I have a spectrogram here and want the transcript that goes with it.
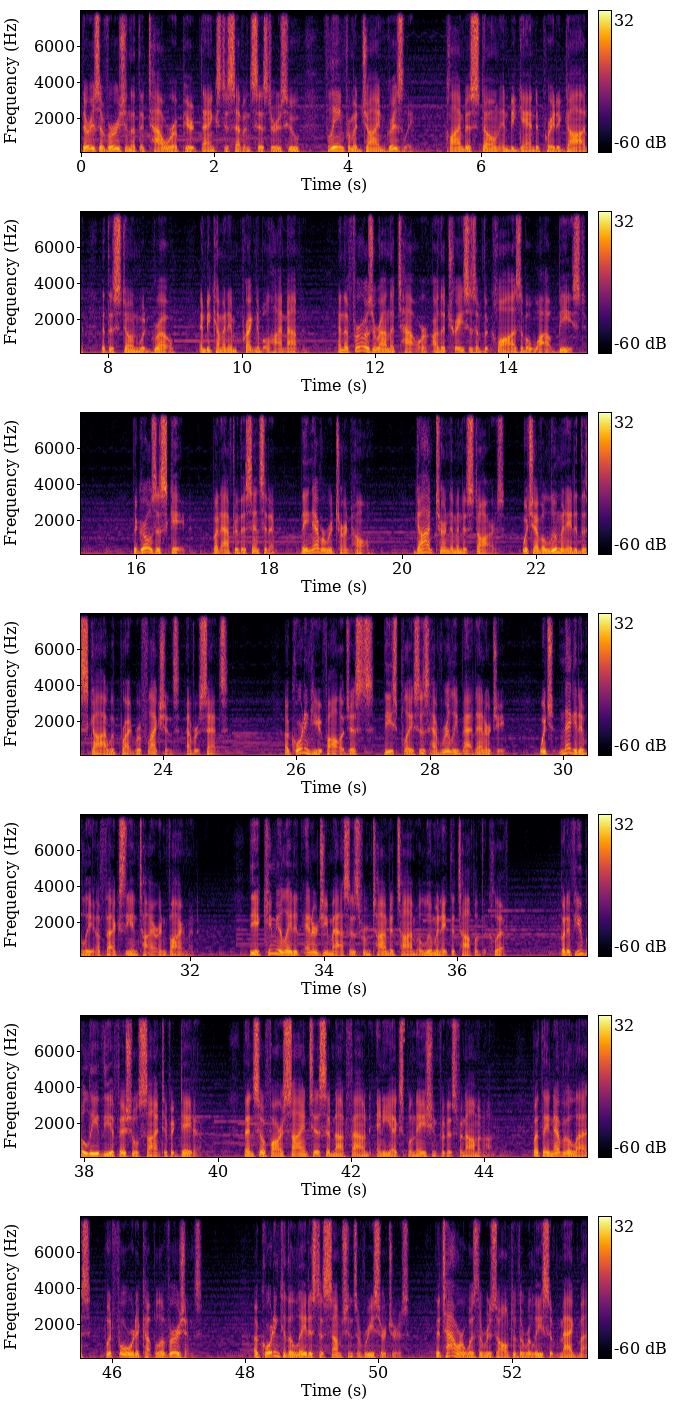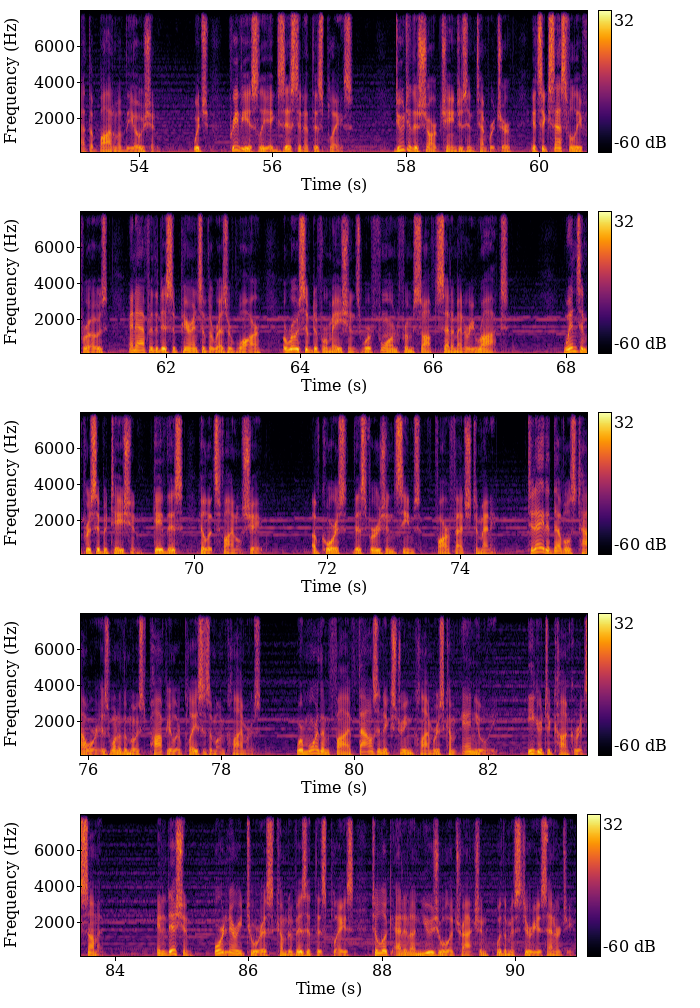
There is a version that the tower appeared thanks to seven sisters who, fleeing from a giant grizzly, climbed a stone and began to pray to God that the stone would grow and become an impregnable high mountain and the furrows around the tower are the traces of the claws of a wild beast. The girls escaped, but after this incident, they never returned home. God turned them into stars, which have illuminated the sky with bright reflections ever since. According to ufologists, these places have really bad energy, which negatively affects the entire environment. The accumulated energy masses from time to time illuminate the top of the cliff. But if you believe the official scientific data, then so far scientists have not found any explanation for this phenomenon, but they nevertheless put forward a couple of versions. According to the latest assumptions of researchers, the tower was the result of the release of magma at the bottom of the ocean, which previously existed at this place. Due to the sharp changes in temperature, it successfully froze, and after the disappearance of the reservoir, erosive deformations were formed from soft sedimentary rocks. Winds and precipitation gave this hill its final shape. Of course, this version seems far-fetched to many. Today, the Devil's Tower is one of the most popular places among climbers, where more than 5,000 extreme climbers come annually, eager to conquer its summit. In addition, ordinary tourists come to visit this place to look at an unusual attraction with a mysterious energy.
